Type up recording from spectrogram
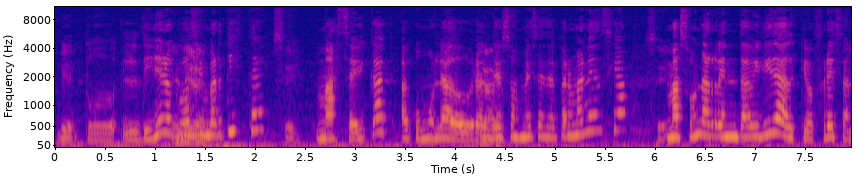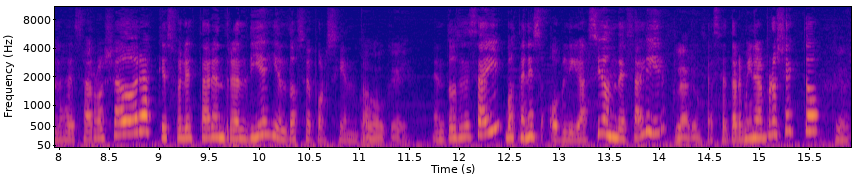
bien. tu- el dinero que El vos dinero. invertiste Sí, más el CAC acumulado durante Claro. esos meses de permanencia, sí. más una rentabilidad que ofrecen las desarrolladoras que suele estar entre el 10 y el 12%. Ok, Entonces ahí vos tenés obligación de salir, claro, o sea, se termina el proyecto claro.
